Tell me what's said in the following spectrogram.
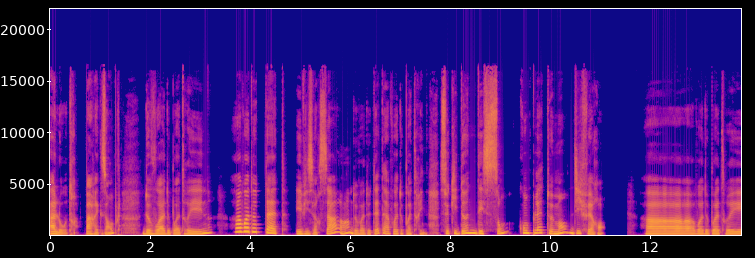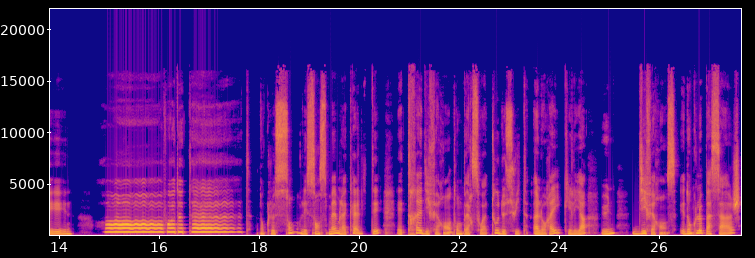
à l'autre. Par exemple, de voix de poitrine à voix de tête, et vice-versa, hein, de voix de tête à voix de poitrine, ce qui donne des sons complètement différents. Ah, voix de poitrine, voix de tête. Donc le son, l'essence même, la qualité est très différente. On perçoit tout de suite à l'oreille qu'il y a une différence. Et donc le passage,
